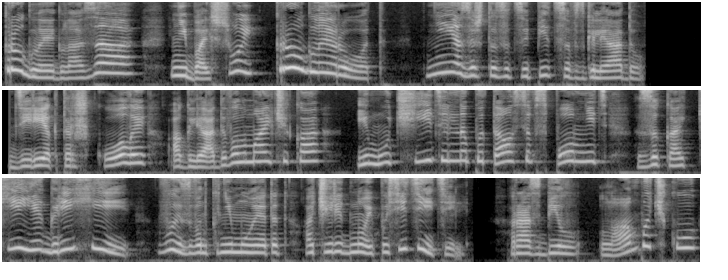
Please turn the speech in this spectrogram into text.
круглые глаза, небольшой круглый рот. Не за что зацепиться взгляду. Директор школы оглядывал мальчика и мучительно пытался вспомнить, за какие грехи вызван к нему этот очередной посетитель. Разбил лампочку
